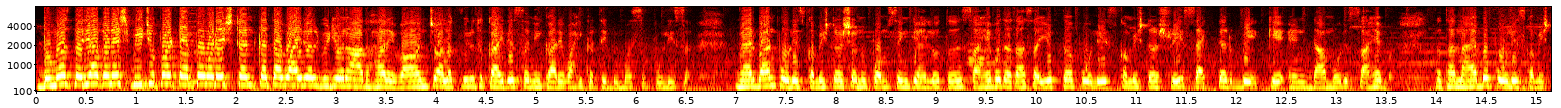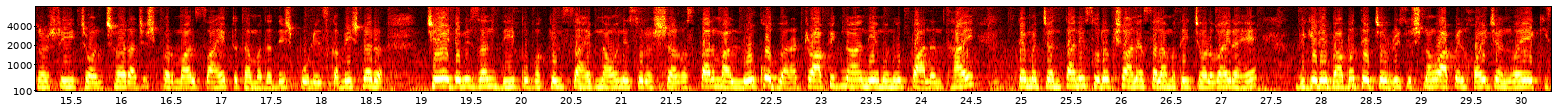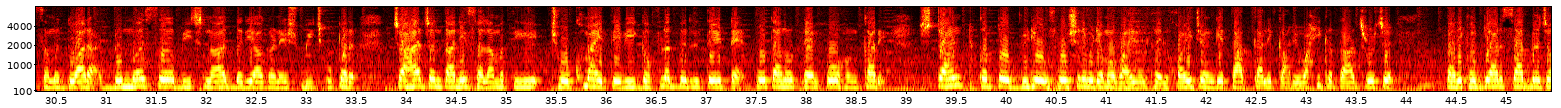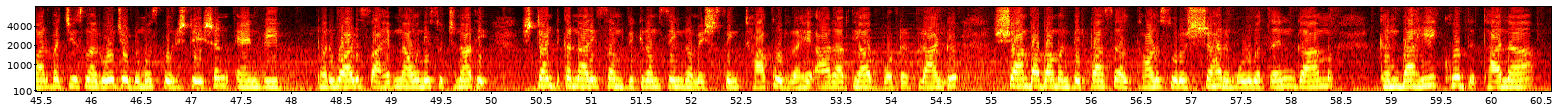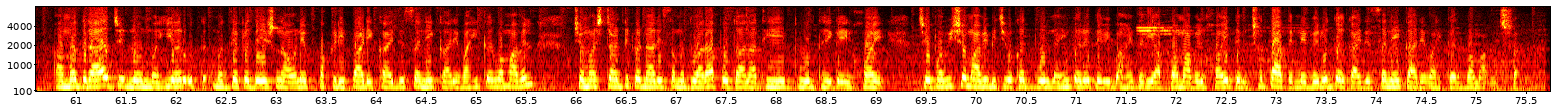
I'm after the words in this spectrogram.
ડુમસ દરિયા ગણેશ બીચ ઉપર ટેમ્પો વડે સ્ટન્ટ કરતા વાયરલ વિડીયોના આધારે વાહન ચાલક વિરુદ્ધ કાયદેસરની કાર્યવાહી કરતી ડુમસ પોલીસ. મહેરબાન પોલીસ કમિશનર શ્રી અનુપમસિંહ ગેહલોત સાહેબ તથા સંયુક્ત પોલીસ કમિશનર શ્રી સેક્ટર બે કે એન ડામોર સાહેબ તથા નાયબ પોલીસ કમિશનર શ્રી ચોંછ રાજેશ પરમાર સાહેબ તથા મદદનીશ police commissioner J division Deep Vakil સાહેબ નાઓની સુરક્ષા વિસ્તારમાં લોકો દ્વારા ટ્રાફિકના નિયમોનું પાલન થાય તેમજ જનતાની સુરક્ષા અને સલામતી જળવાઈ રહે વગેરે બાબતે જરૂરી સૂચનાઓ આપેલ હોય છે. અન્વયે કિસમ દ્વારા ડુમસ બીચના દરિયા ગણેશ બીચ ઉપર ચાર જનતાની સલામતી જોખમાય તેવી ગફલતભરી રીતે પોતાનો ટેમ્પો હંકારી સ્ટન્ટ કરતો વીડિયો સોશિયલ મીડિયામાં વાયરલ થયેલ હોય છે. અંગે તાત્કાલિક કાર્યવાહી કરતા આજરોજ તારીખ અગિયાર સાત બે હજાર પચીસના રોજ Dumas police station N V Bharwad સાહેબનાઓની સૂચનાથી સ્ટન્ટ કરનારી સમ વિક્રમસિંહ રમેશસિંહ ઠાકુર રહે આરાધ્યા વોટર પ્લાન્ટ. શ્યામબાબા મંદિર પાસે અલથાણ સુરત શહેર મૂળ વતન ગામ ઘનબાહી ખુદ થાના. અમદરાજ લોમહિયર મહિયર મધ્યપ્રદેશનાઓને પકડી પાડી કાયદેસરની કાર્યવાહી કરવામાં આવેલ, જેમાં સ્ટન્ટ કરનારી સમ દ્વારા પોતાનાથી ભૂલ થઈ ગઈ હોય. જે ભવિષ્યમાં આવી બીજી વખત ભૂલ નહીં કરે તેવી બાંહેધરી આપવામાં આવેલ હોય તેમ છતાં તેમને વિરુદ્ધ કાયદેસરની કાર્યવાહી કરવામાં આવી છે.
